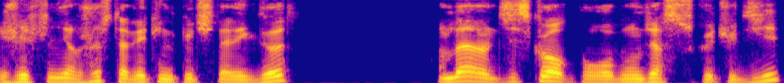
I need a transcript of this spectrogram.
je vais finir juste avec une petite anecdote. On a un Discord pour rebondir sur ce que tu dis.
